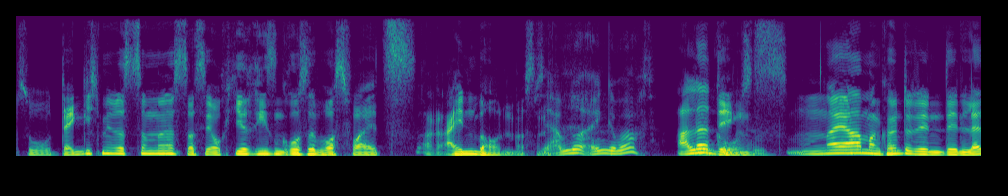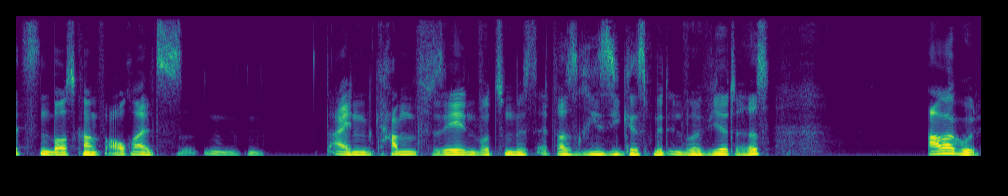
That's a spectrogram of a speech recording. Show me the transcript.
so denke ich mir das zumindest, dass sie auch hier riesengroße Bossfights einbauen müssen. Sie haben nur einen gemacht. Einen Allerdings, naja, man könnte den, den letzten Bosskampf auch als einen Kampf sehen, wo zumindest etwas Riesiges mit involviert ist. Aber gut.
